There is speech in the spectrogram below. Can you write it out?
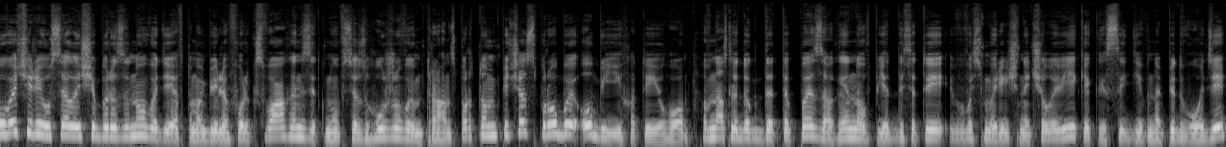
Увечері у селищі Березиноводі автомобіля Volkswagen зіткнувся з гужовим транспортом під час спроби об'їхати його. Внаслідок ДТП загинув 58-річний чоловік, який сидів на підводі,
